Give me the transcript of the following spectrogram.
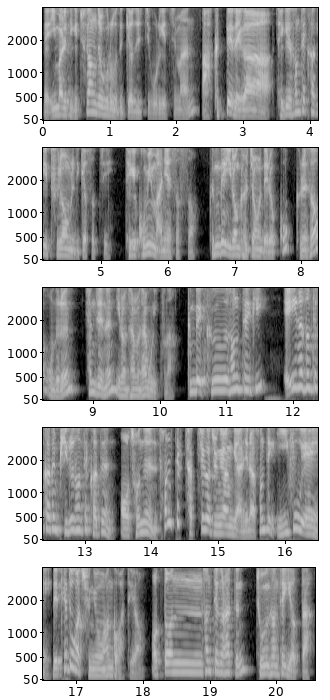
네, 이 말이 되게 추상적으로 느껴질지 모르겠지만 아 그때 내가 되게 선택하기 두려움을 느꼈었지. 되게 고민 많이 했었어. 근데 이런 결정을 내렸고 그래서 오늘은 현재는 이런 삶을 살고 있구나. 근데 그 선택이 A를 선택하든 B를 선택하든 어, 저는 선택 자체가 중요한 게 아니라 선택 이후에 내 태도가 중요한 것 같아요. 어떤 선택을 하든 좋은 선택이었다.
